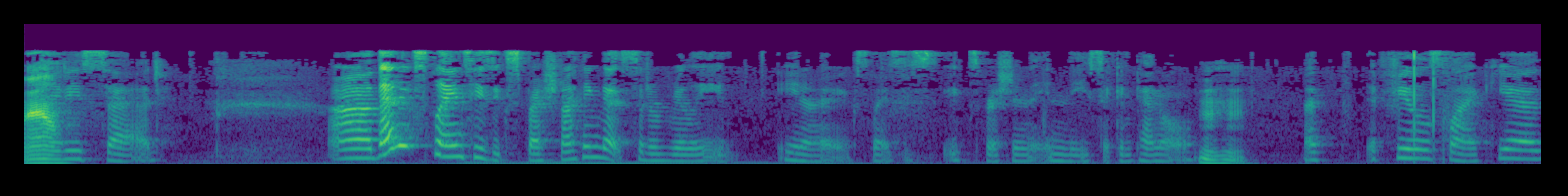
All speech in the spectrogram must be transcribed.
Well, It is sad. Uh, that explains his expression. I think that sort of really, you know, explains his expression in the second panel. hmm I, it feels like, yeah,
